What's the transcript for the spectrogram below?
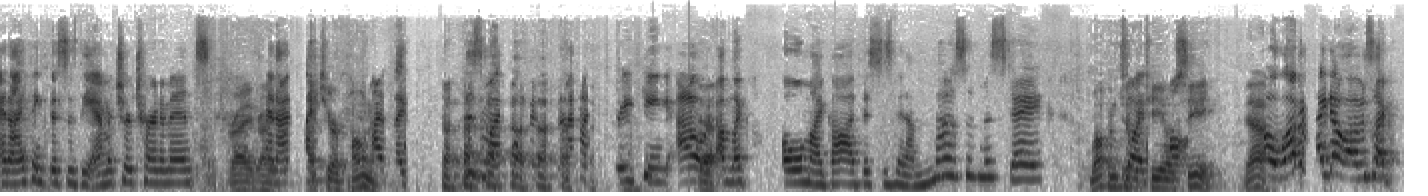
and I think this is the amateur tournament. Right, right. And I, That's I, your opponent. I'm like, this is my opponent. I'm like freaking out. Yeah. I'm like, oh my God, this has been a massive mistake. Welcome to so the I TOC. Yeah. Oh, welcome. I know. I was like,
